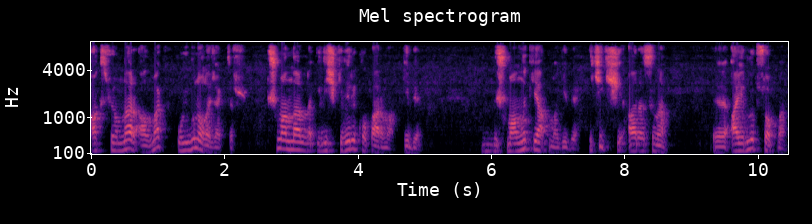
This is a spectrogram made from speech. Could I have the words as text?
aksiyonlar almak uygun olacaktır. Düşmanlarla ilişkileri koparma gibi, düşmanlık yapma gibi, iki kişi arasına e, ayrılık sokma,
